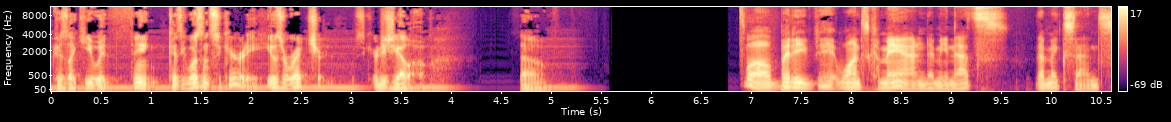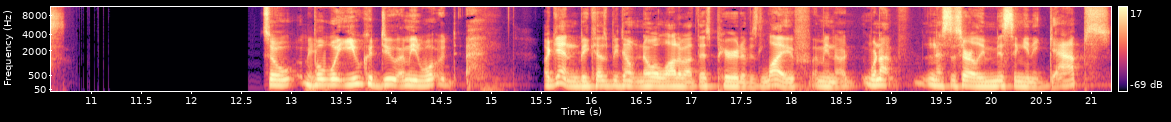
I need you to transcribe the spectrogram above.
because, like, you would think because he wasn't security, he was a red shirt. Security's yellow. So well, but he, he wants command. I mean, that's that makes sense. So, Maybe. but what you could do, I mean, what would, again, because we don't know a lot about this period of his life, I mean, uh, we're not necessarily missing any gaps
